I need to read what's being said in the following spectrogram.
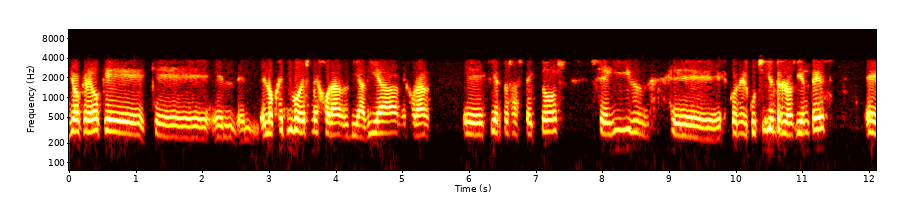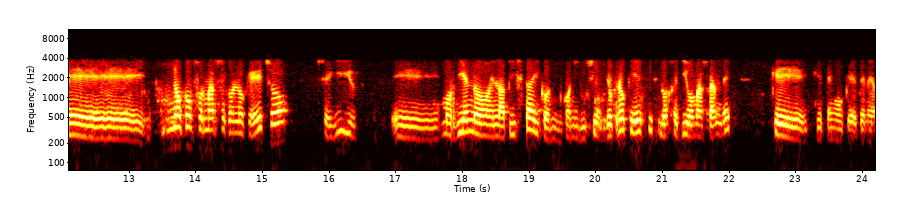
Yo creo que, el, el- objetivo es mejorar día a día, mejorar eh, ciertos aspectos, seguir eh, con el cuchillo entre los dientes, eh, no conformarse con lo que he hecho, seguir eh, mordiendo en la pista y con, con ilusión. Yo creo que ese es el objetivo más grande que tengo que tener.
